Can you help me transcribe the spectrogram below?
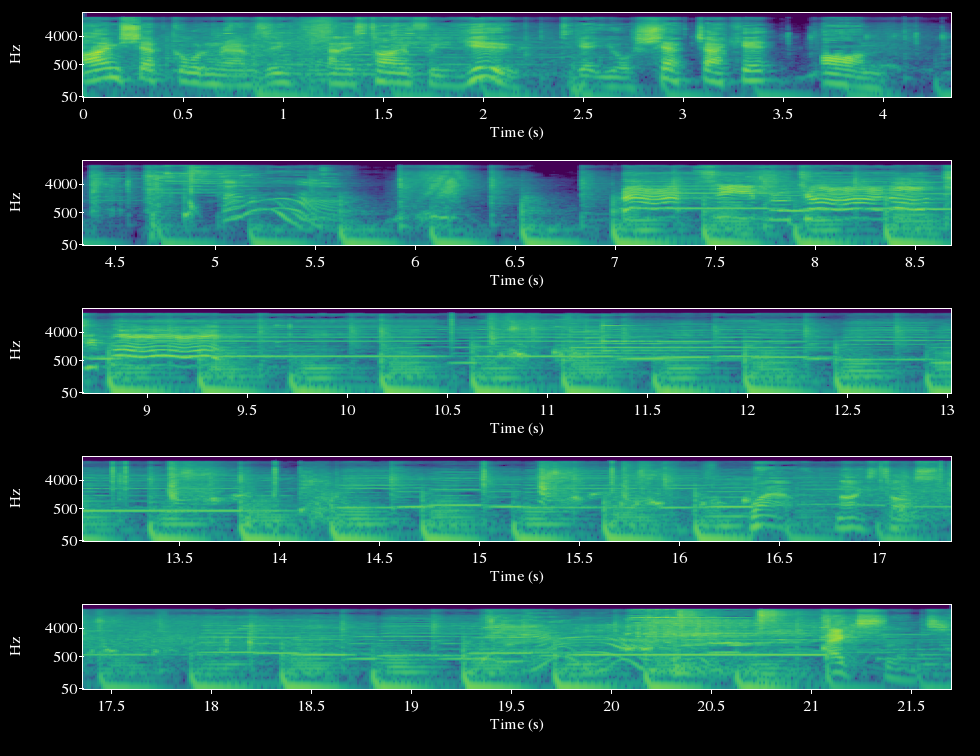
I'm Chef Gordon Ramsay, and it's time for you to get your chef jacket on. Excellent.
